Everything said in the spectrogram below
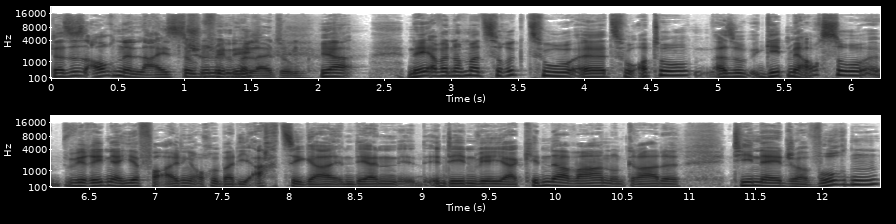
Das ist auch eine Leistung, Schöne finde ich. Überleitung. Ja, nee, aber nochmal zurück zu, äh, zu Otto. Also geht mir auch so, wir reden ja hier vor allen Dingen auch über die 80er, in, deren, in denen wir ja Kinder waren und gerade Teenager wurden.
